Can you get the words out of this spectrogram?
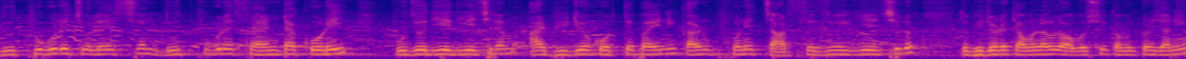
দুধ পুকুরে চলে এসেছিলাম। দুধ পুকুরে স্নানটা করেই পুজো দিয়ে দিয়েছিলাম। আর ভিডিও করতে পারিনি কারণ ফোনে চার্জ শেষ হয়ে গিয়েছিল। তো ভিডিওটা কেমন লাগল অবশ্যই কমেন্ট করে জানিও।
